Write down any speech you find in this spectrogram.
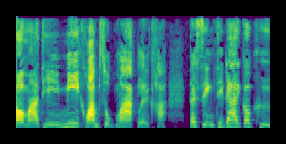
ตอบมาทีมีความสุขมากเลยค่ะ แต่สิ่งที่ได้ก็คือ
